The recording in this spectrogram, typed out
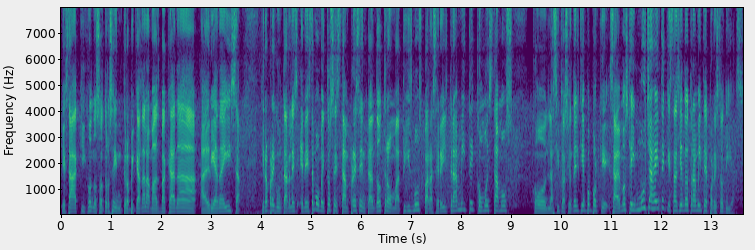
que está aquí con nosotros en Tropicana, la más bacana, Adriana Isa. Quiero preguntarles, en este momento se están presentando traumatismos para hacer el trámite. ¿Cómo estamos con la situación del tiempo? Porque sabemos que hay mucha gente que está haciendo trámite por estos días.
